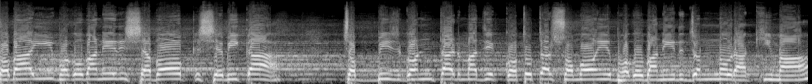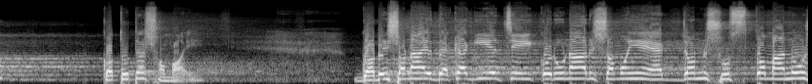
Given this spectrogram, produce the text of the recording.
সবাই ভগবানের সেবক, সেবিকা। চব্বিশ ঘণ্টার মাঝে কতটা সময় ভগবানের জন্য রাখি মা? কতটা সময়? গবেষণায় দেখা গিয়েছে, এই করুণার সময়ে একজন সুস্থ মানুষ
